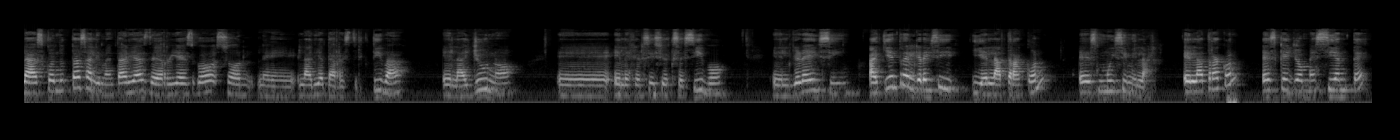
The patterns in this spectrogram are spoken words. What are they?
Las conductas alimentarias de riesgo son la dieta restrictiva, el ayuno, eh, el ejercicio excesivo, el grazing. Aquí entre el grazing y el atracón es muy similar. El atracón es que yo me siente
